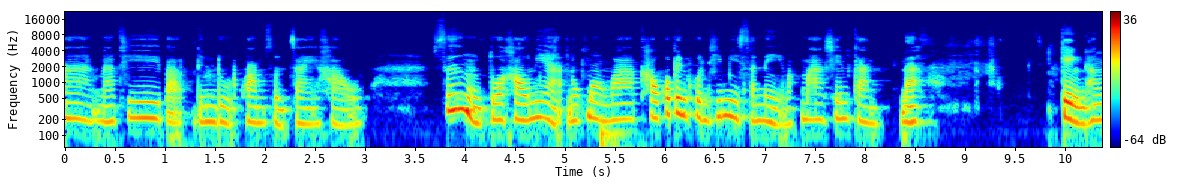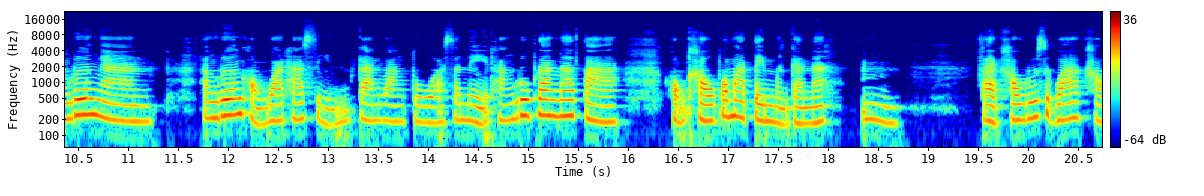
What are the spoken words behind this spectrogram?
มาก ๆ นะ ที่แบบดึงดูดความสนใจเขา ซึ่งตัวเขาเนี่ยนกมองว่าเขาก็เป็นคนที่มีเสน่ห์มาก ๆ เช่นกันนะ เก่งทั้งเรื่องงาน ทั้งเรื่องของวาทศิลป์ การวางตัวเสน่ห์ทั้งรูปร่างหน้าตาของเขาก็มาเต็มเหมือนกันนะ อืม แต่เขารู้สึกว่าเขา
